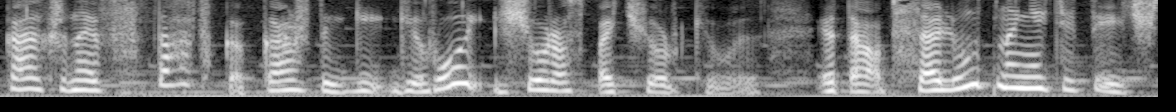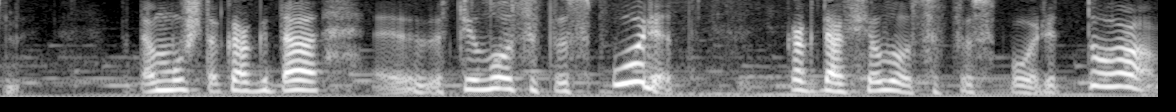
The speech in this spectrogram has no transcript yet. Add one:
каждая вставка, каждый герой, еще раз подчеркиваю, это абсолютно нетипично. Потому что когда э, философы спорят, когда философы спорят, то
